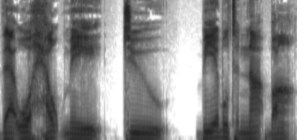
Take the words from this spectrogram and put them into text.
that will help me to be able to not bomb.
